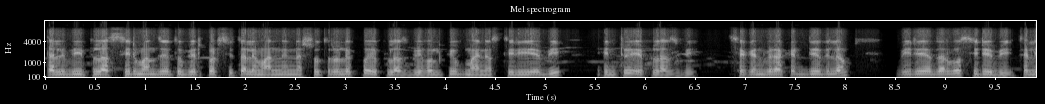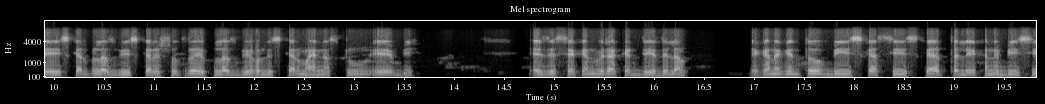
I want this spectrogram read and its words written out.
তাহলে বি প্লাস সির মান যেহেতু বের করছি, তাহলে মান নির্ণয় সূত্র লিখব A plus B whole cube minus three A B into A plus B second bracket দিয়ে দিলাম। বি রে ধরবো সি রে বি তাহলে এ স্কোয়ার প্লাস বি স্কোয়ারের সূত্র A plus B whole square minus two A B এই যে সেকেন্ড ব্র্যাকেট দিয়ে দিলাম। এখানে কিন্তু বি স্কোয়ার সি স্কোয়ার তাহলে এখানে বি সি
